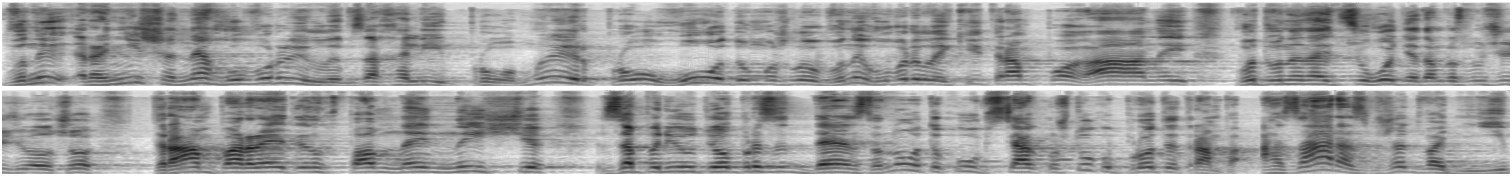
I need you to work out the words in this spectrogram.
вони раніше не говорили взагалі про мир, про угоду. Можливо, вони говорили, який Трамп поганий. От вони навіть сьогодні там розповсюджували, що Трампа рейтинг впав найнижче за період його президентства. Ну таку всяку штуку проти Трампа. А зараз вже два дні.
